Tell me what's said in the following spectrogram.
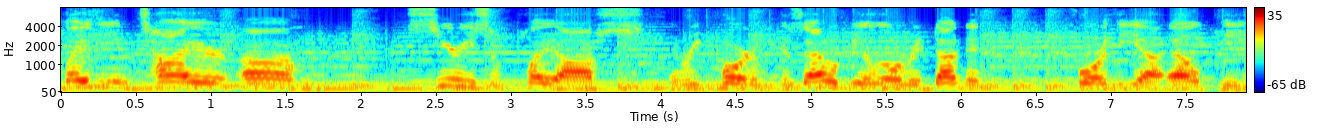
play the entire um, series of playoffs and record them because that would be a little redundant for the uh, LP.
